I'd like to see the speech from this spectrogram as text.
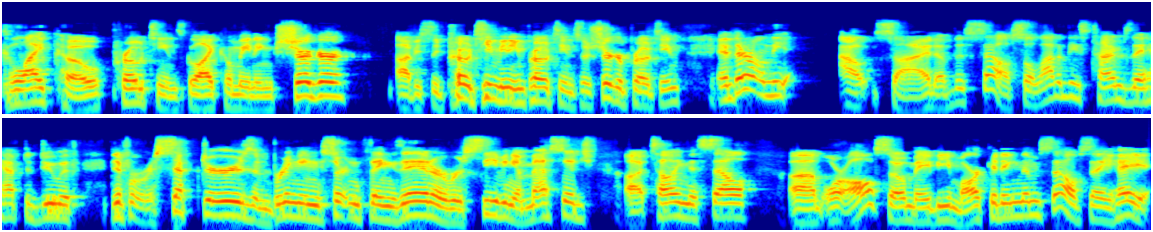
glycoproteins. Glyco meaning sugar, obviously protein meaning protein, so sugar protein, and they're on the outside of the cell. So a lot of these times they have to do with different receptors and bringing certain things in or receiving a message, uh, telling the cell, um, or also maybe marketing themselves, saying, hey,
